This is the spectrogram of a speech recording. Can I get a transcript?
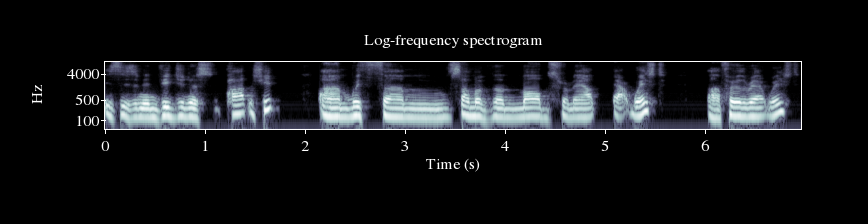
this is an Indigenous partnership um, with um, some of the mobs from out out west, uh, further out west.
